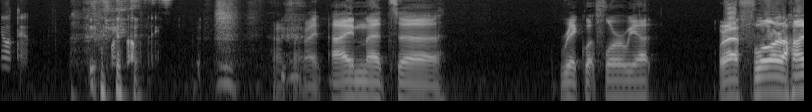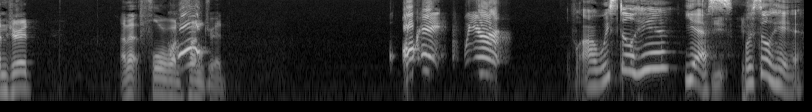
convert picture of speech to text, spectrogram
muted or something. That's all right. I'm at uh, Rick. What floor are we at? We're at floor 100. I'm at floor 100. Okay, we are. Are we still here? Yes, Ye- we're still here.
